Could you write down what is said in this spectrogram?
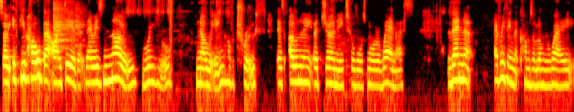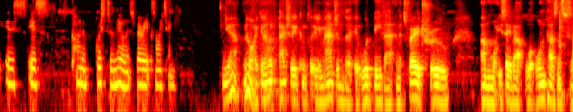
so if you hold that idea that there is no real knowing of truth, there's only a journey towards more awareness, then everything that comes along the way is is kind of grist to the mill. It's very exciting. Yeah, no, I can actually completely imagine that it would be that, and it's very true. Um, what you say about what one person's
